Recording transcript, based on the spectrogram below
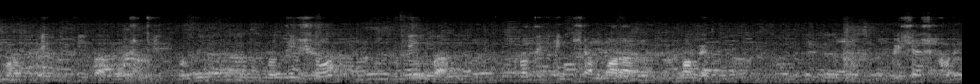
কোনো প্রতিশোধ কিংবা প্রতিহিংসা করা হবে বিশেষ করে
